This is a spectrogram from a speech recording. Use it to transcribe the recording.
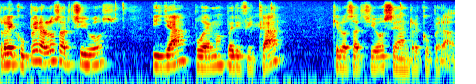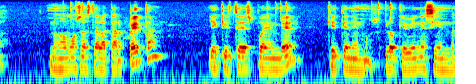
recupera los archivos y ya podemos verificar que los archivos se han recuperado. Nos vamos hasta la carpeta y aquí ustedes pueden ver que tenemos lo que viene siendo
